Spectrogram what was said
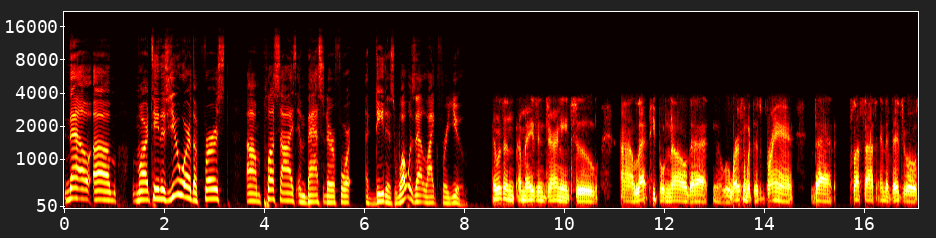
now, um, Martinus, you were the first um, plus size ambassador for Adidas. What was that like for you? It was an amazing journey to uh, let people know that you know we're working with this brand that plus size individuals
